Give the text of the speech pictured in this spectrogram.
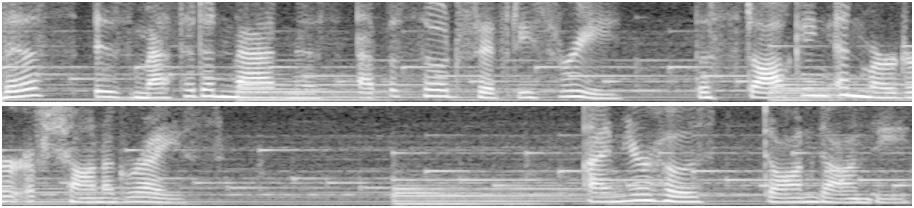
This is Method and Madness, Episode 53 The Stalking and Murder of Shauna Grice. I'm your host, Don Gandhi.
